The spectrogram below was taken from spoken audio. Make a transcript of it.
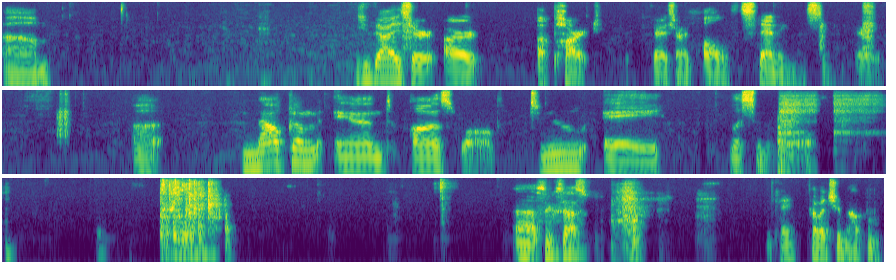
Um, you guys are are apart. You guys aren't all standing in the same area. Uh, Malcolm and Oswald do a listen roll. Uh, success. Okay. How about you, Malcolm?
